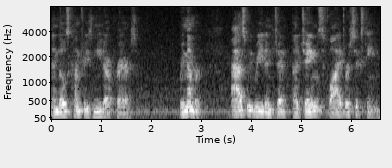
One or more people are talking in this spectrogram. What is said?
and those countries need our prayers. Remember, as we read in uh, James 5 verse 16,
